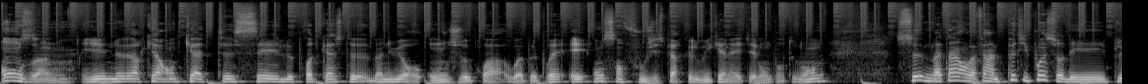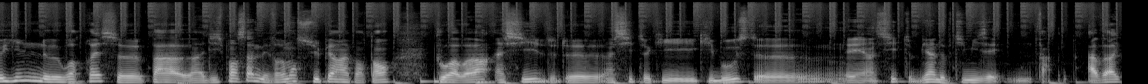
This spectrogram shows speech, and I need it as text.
11. Il est 9h44, c'est le podcast bah, numéro 11, je crois, ou à peu près, et on s'en fout. J'espère que le week-end a été bon pour tout le monde. Ce matin, on va faire un petit point sur des plugins de WordPress euh, pas euh, indispensables, mais vraiment super importants pour avoir un site, un site qui, booste euh, et un site bien optimisé. Enfin, avec,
